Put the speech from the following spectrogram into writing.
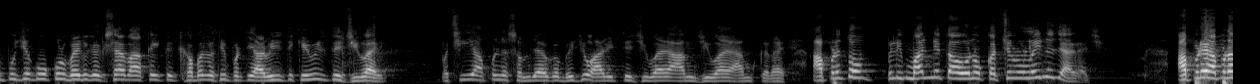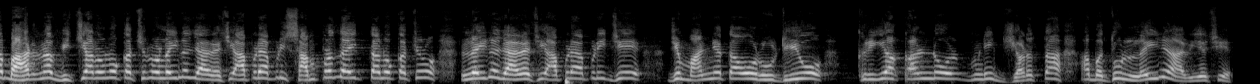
પૂછીએ ગોકુળભાઈ કે સાહેબ, આ કંઈ કંઈ ખબર નથી પડતી, આવી રીતે કેવી રીતે જીવાય? પછી આપણને સમજાયું કે ભાઈ, જો આ રીતે જીવાય, આમ જીવાય, આમ કરાય. આપણે તો પેલી માન્યતાઓનો કચરો લઈને જ આવ્યા છીએ. આપણે આપણા બહારના વિચારોનો કચરો લઈને જ આવ્યા છીએ. આપણે આપણી સાંપ્રદાયિકતાનો કચરો લઈને જ આવ્યા છીએ. આપણે આપણી જે જે માન્યતાઓ, રૂઢિઓ, ક્રિયાકાંડોની જડતા આ બધું લઈને આવીએ છીએ.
